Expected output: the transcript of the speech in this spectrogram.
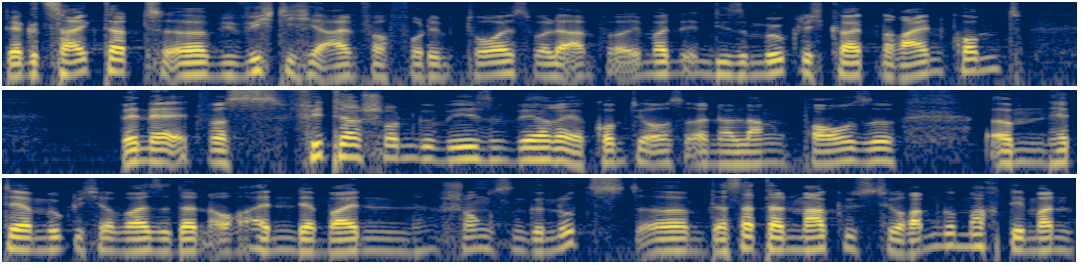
der gezeigt hat, äh, wie wichtig er einfach vor dem Tor ist, weil er einfach immer in diese Möglichkeiten reinkommt wenn er etwas fitter schon gewesen wäre, er kommt ja aus einer langen Pause, ähm, hätte er möglicherweise dann auch einen der beiden Chancen genutzt. Ähm, das hat dann Markus Thüram gemacht, dem man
